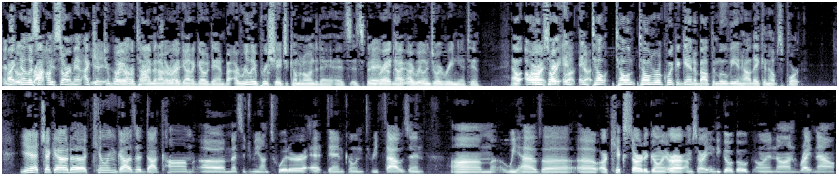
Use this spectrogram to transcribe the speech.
And all right, so now listen, I'm sorry, man, I kept Yeah, you way Oh, no, over it's all right, time, and I really right. got to go, Dan. But I really appreciate you coming on today. It's it's been Hey, great, and I, I really enjoy reading you too. Oh, All I'm sorry, and, lot, and tell tell them tell them real quick again about the movie and how they can help support. Yeah, check out uh, killinggaza.com. Uh, message me on Twitter at dancohen3000. Um, we have uh, uh, our Kickstarter going, or our, I'm sorry, Indiegogo going on right now.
